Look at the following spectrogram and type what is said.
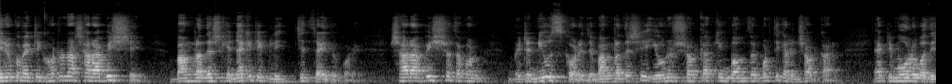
এরকম একটি ঘটনা সারা বিশ্বে বাংলাদেশকে নেগেটিভলি চিত্রায়িত করে। সারা বিশ্ব তখন এটা নিউজ করে যে বাংলাদেশে ইউনুস সরকার কিংবা অন্তর্বর্তীকালীন সরকার, একটি মৌলবাদী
